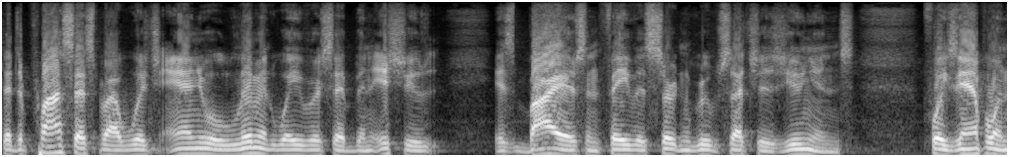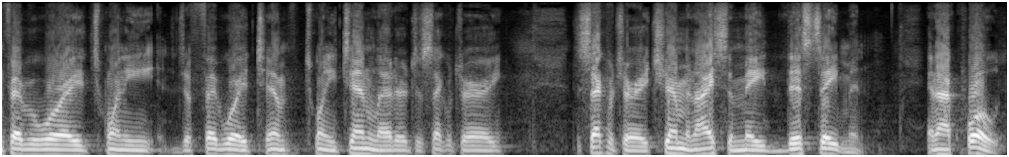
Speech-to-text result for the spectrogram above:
that the process by which annual limit waivers have been issued is biased and favors certain groups such as unions. For example, in February 20, the February 10, 2010 letter to Secretary, the Secretary, Chairman Issa made this statement, and I quote,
